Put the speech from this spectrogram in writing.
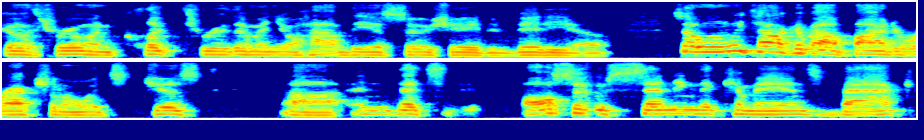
go through and click through them and you'll have the associated video. So when we talk about bidirectional, it's just, uh, and that's also sending the commands back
